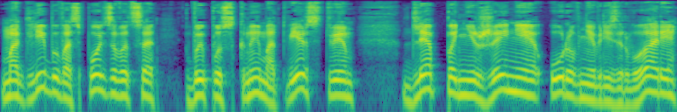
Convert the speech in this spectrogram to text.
могли бы воспользоваться выпускным отверстием для понижения уровня в резервуаре,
